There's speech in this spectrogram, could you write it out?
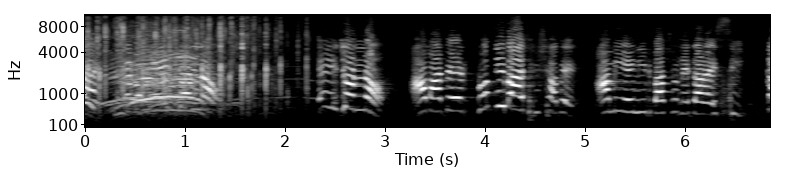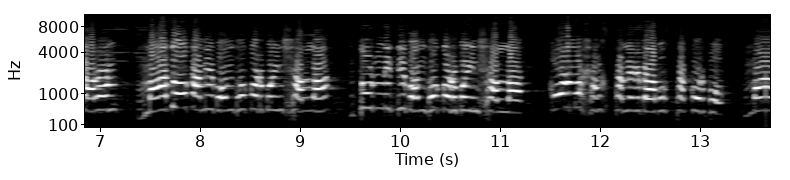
চায় এবং এই জন্য এই জন্য আমাদের প্রতিবাদ হিসাবে আমি এই নির্বাচনে দাঁড়াইছি কারণ মাদক আমি বন্ধ করব ইনশাল্লাহ দুর্নীতি বন্ধ করব ইনশাল্লাহ কর্মসংস্থানের ব্যবস্থা করব মা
